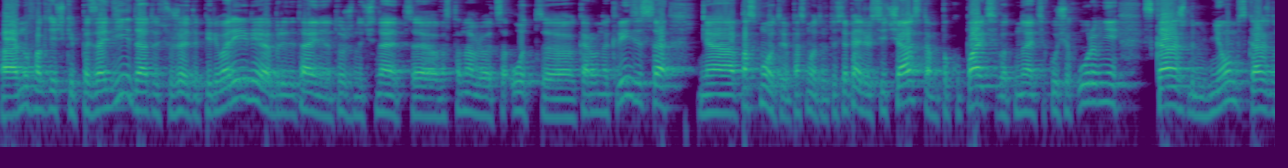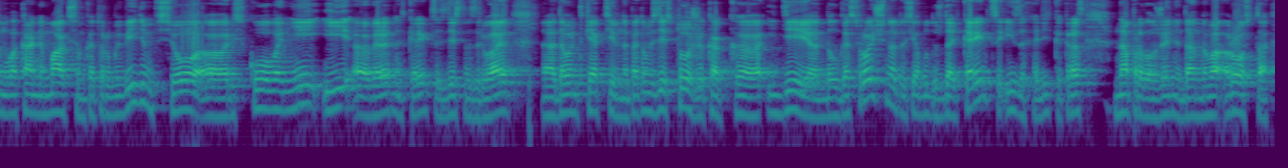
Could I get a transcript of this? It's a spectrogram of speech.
а, ну, фактически позади, да, то есть уже это переварили, а Британия тоже начинает э, восстанавливаться от э, коронакризиса. Посмотрим, посмотрим. То есть, опять же, сейчас там покупать вот на текущих уровнях с каждым днем, с каждым локальным максимумом, который мы видим, все рискованнее и вероятность коррекции здесь назревает довольно-таки активно. Поэтому здесь тоже как идея долгосрочная, точно, то есть я буду ждать коррекции и заходить как раз на продолжение данного роста.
